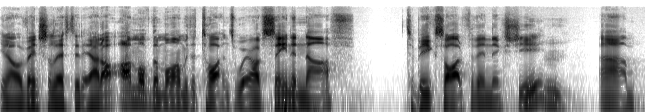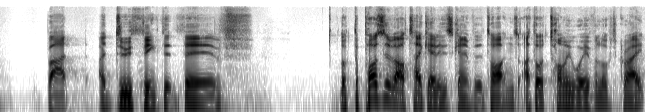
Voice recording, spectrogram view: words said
you know eventually left it out. I- I'm of the mind with the Titans where I've seen enough to be excited for them next year, um, but I do think that they've look the positive I'll take out of this game for the Titans. I thought Tommy Weaver looked great.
